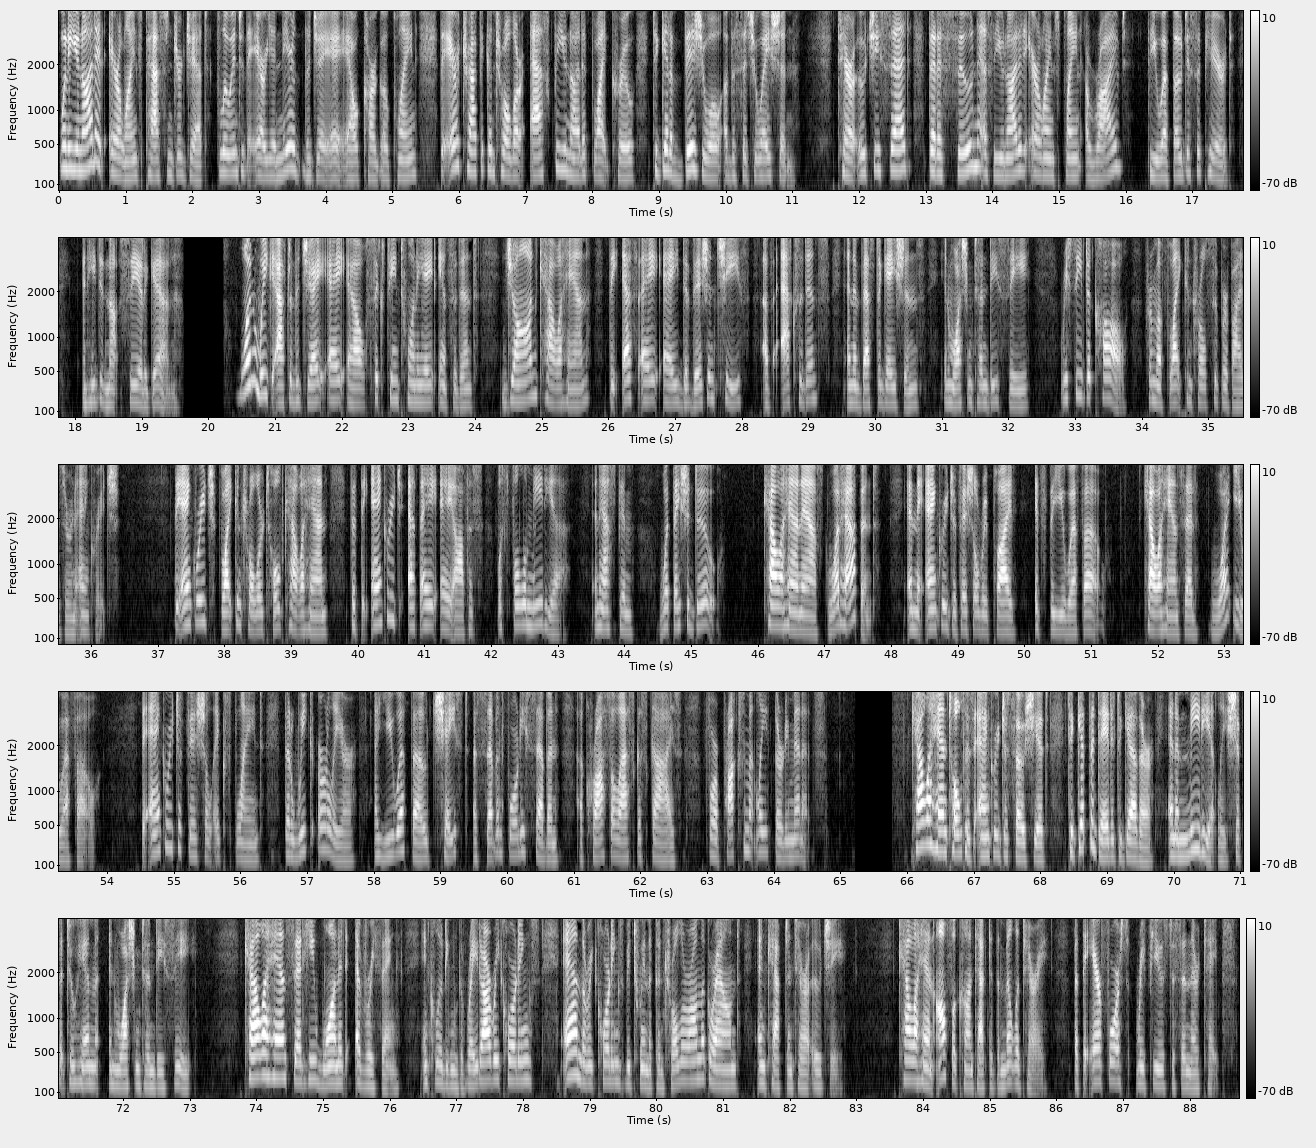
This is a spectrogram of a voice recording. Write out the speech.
When a United Airlines passenger jet flew into the area near the JAL cargo plane, the air traffic controller asked the United flight crew to get a visual of the situation. Terauchi said that as soon as the United Airlines plane arrived, the UFO disappeared and he did not see it again. One week after the JAL 1628 incident, John Callahan, the FAA Division Chief of Accidents and Investigations in Washington, D.C., received a call from a flight control supervisor in Anchorage. The Anchorage flight controller told Callahan that the Anchorage FAA office was full of media and asked him what they should do. Callahan asked, What happened? And the Anchorage official replied, It's the UFO. Callahan said, What UFO? The Anchorage official explained that a week earlier, a UFO chased a 747 across Alaska skies for approximately 30 minutes. Callahan told his Anchorage associate to get the data together and immediately ship it to him in Washington, D.C. Callahan said he wanted everything including the radar recordings and the recordings between the controller on the ground and Captain Terauchi. Callahan also contacted the military, but the Air Force refused to send their tapes.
